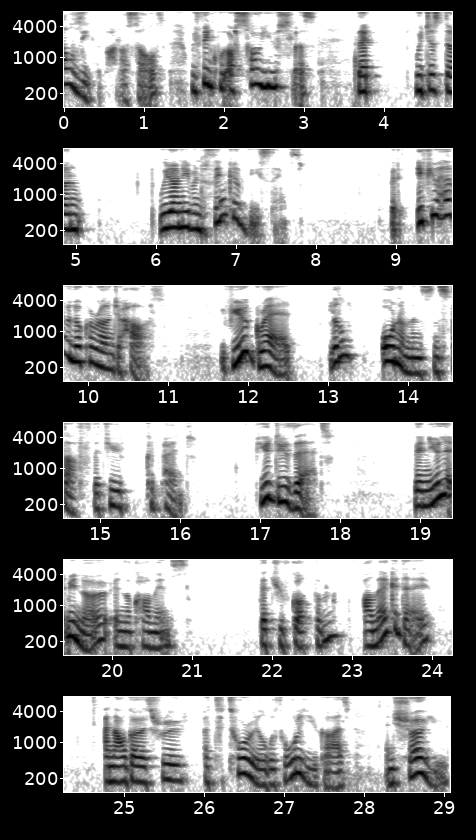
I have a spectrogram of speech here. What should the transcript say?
lousy about ourselves. We think we are so useless that we just don't we don't even think of these things. But if you have a look around your house, if you grab little ornaments and stuff that you could paint, if you do that, then you let me know in the comments that you've got them. I'll make a day and I'll go through a tutorial with all of you guys and show you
